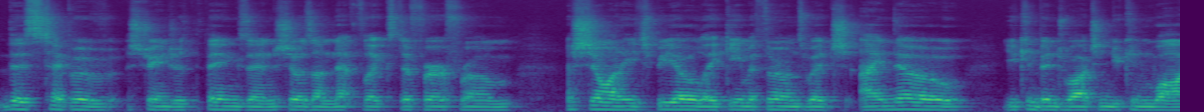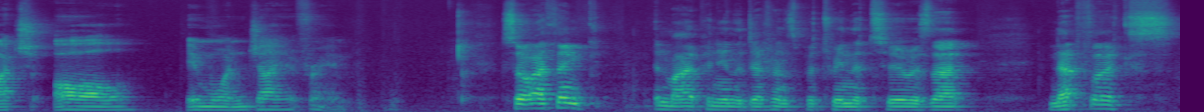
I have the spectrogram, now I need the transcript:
this type of Stranger Things and shows on Netflix differ from a show on HBO like Game of Thrones, which I know you can binge watch and you can watch all in one giant frame? So I think, in my opinion, the difference between the two is that Netflix,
